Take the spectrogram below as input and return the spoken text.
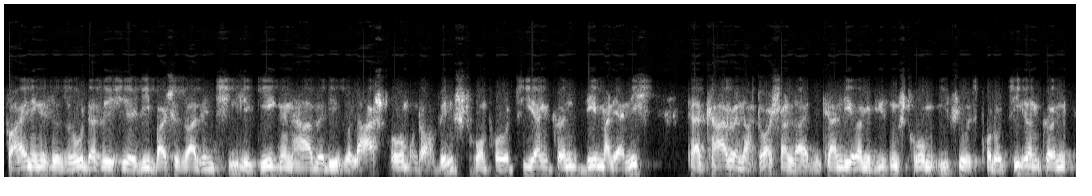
Vor allen Dingen ist es so, dass ich, wie beispielsweise in Chile, Gegenden habe, die Solarstrom und auch Windstrom produzieren können, den man ja nicht per Kabel nach Deutschland leiten kann, die aber mit diesem Strom E-Fuels produzieren können,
